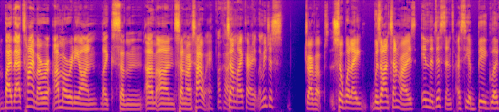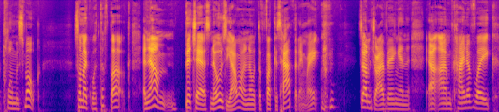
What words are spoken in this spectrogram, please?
by that time I'm already on like southern I'm on Sunrise Highway. Okay. So I'm like, all right, let me just drive up. So when I was on Sunrise, in the distance, I see a big like plume of smoke. So I'm like, what the fuck? And now I'm bitch ass nosy. I want to know what the fuck is happening, right? so I'm driving and I'm kind of like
